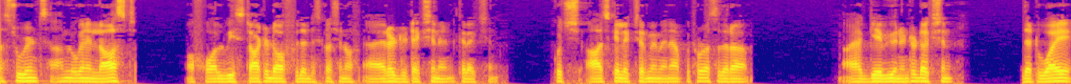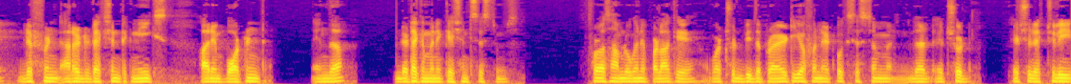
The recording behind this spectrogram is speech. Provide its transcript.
اسٹوڈنٹس ہم لوگوں نے last of all we started off the discussion of error detection and correction کچھ آج کے لیکچر میں میں نے آپ کو تھوڑا سا ذرا I give you an introduction that why different error detection techniques are important in the data communication systems تھوڑا سا ہم لوگوں نے پڑھا کہ what should be the priority of a network system that it it should should actually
